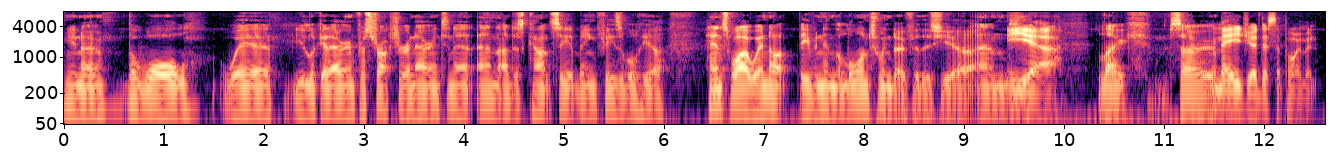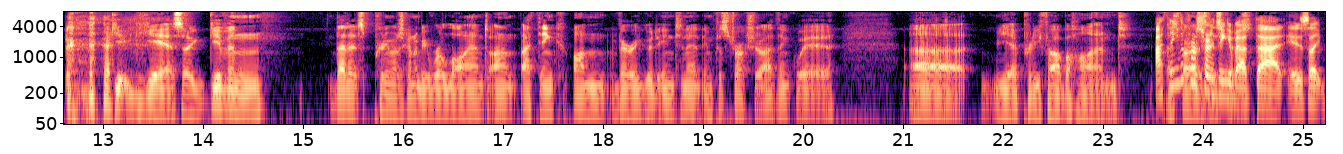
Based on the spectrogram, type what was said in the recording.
you know the wall where you look at our infrastructure and our internet, and I just can't see it being feasible here. Hence why we're not even in the launch window for this year, and Yeah, like so major disappointment. Gi- yeah, so given that it's pretty much going to be reliant on, I think, on very good internet infrastructure, I think we're, uh, yeah, pretty far behind. I think the frustrating thing goes. about that is like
